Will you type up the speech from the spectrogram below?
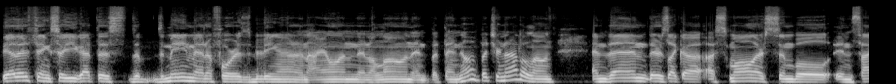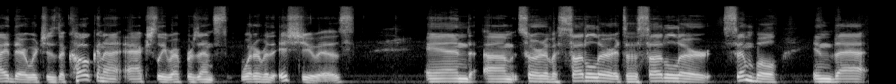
the other thing, so you got this. The, the main metaphor is being on an island and alone, and but then no, but you're not alone. And then there's like a, a smaller symbol inside there, which is the coconut actually represents whatever the issue is, and um, sort of a subtler. It's a subtler symbol in that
